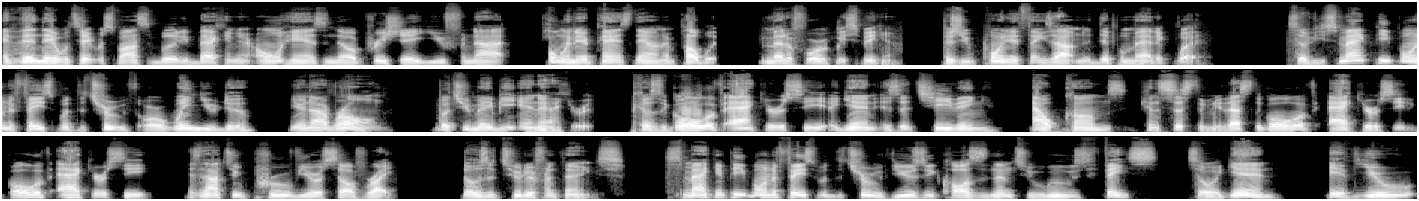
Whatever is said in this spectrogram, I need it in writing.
And then they will take responsibility back in their own hands and they'll appreciate you for not pulling their pants down in public, metaphorically speaking, because you pointed things out in a diplomatic way. So if you smack people in the face with the truth, or when you do, you're not wrong, but you may be inaccurate because the goal of accuracy, again, is achieving outcomes consistently. That's the goal of accuracy. The goal of accuracy is not to prove yourself right. Those are two different things. Smacking people in the face with the truth usually causes them to lose face. So again, if you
